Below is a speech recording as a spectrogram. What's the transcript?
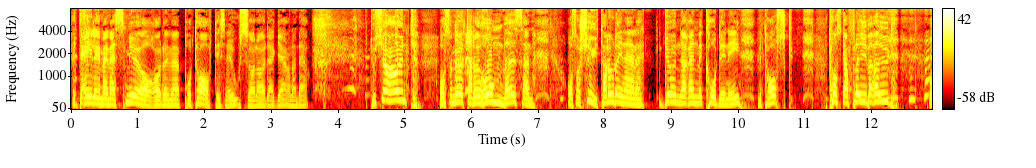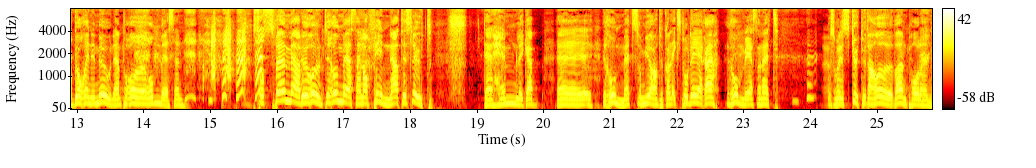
Det delar med, med smør og det med potatismos og det gærne der. Du kjører rundt, og så møter du romvesen. Og så skyter du den gunneren med kodden i, med torsk. Torsken flyver ut og går inn i munnen på romvesen. Så svømmer du rundt i romvesen og finner til slutt det hemmelige eh, rommet som gjør at du kan eksplodere romvesenet. Og så blir det skutt utav røven på den.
